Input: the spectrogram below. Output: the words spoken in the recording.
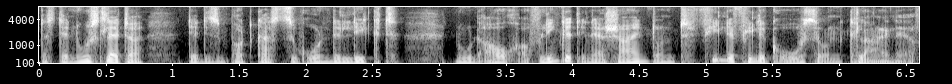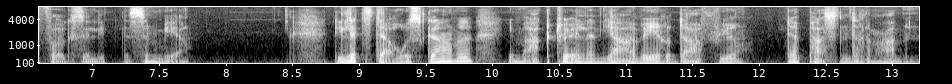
Dass der Newsletter, der diesem Podcast zugrunde liegt, nun auch auf LinkedIn erscheint und viele, viele große und kleine Erfolgserlebnisse mehr. Die letzte Ausgabe im aktuellen Jahr wäre dafür der passende Rahmen.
